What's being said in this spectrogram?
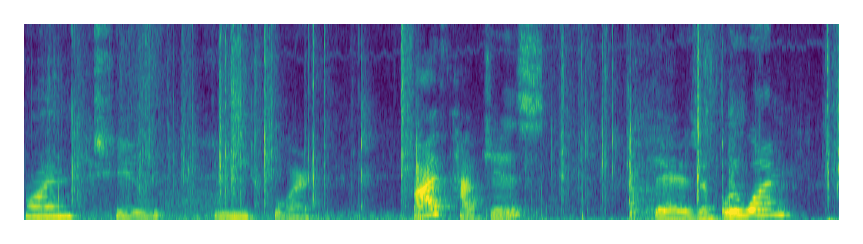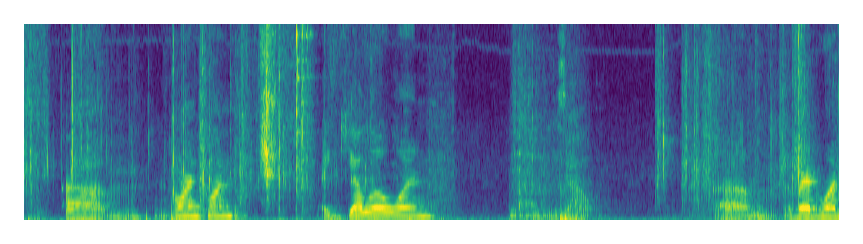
One, two, three, four, five pouches. There's a blue one, um, an orange one, a yellow one, these out, um, a red one,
